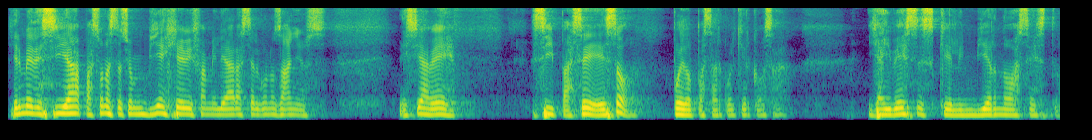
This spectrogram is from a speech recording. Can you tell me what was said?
y él me decía, pasó una situación bien heavy familiar hace algunos años. Me decía, ve, si pasé eso, puedo pasar cualquier cosa. Y hay veces que el invierno hace esto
